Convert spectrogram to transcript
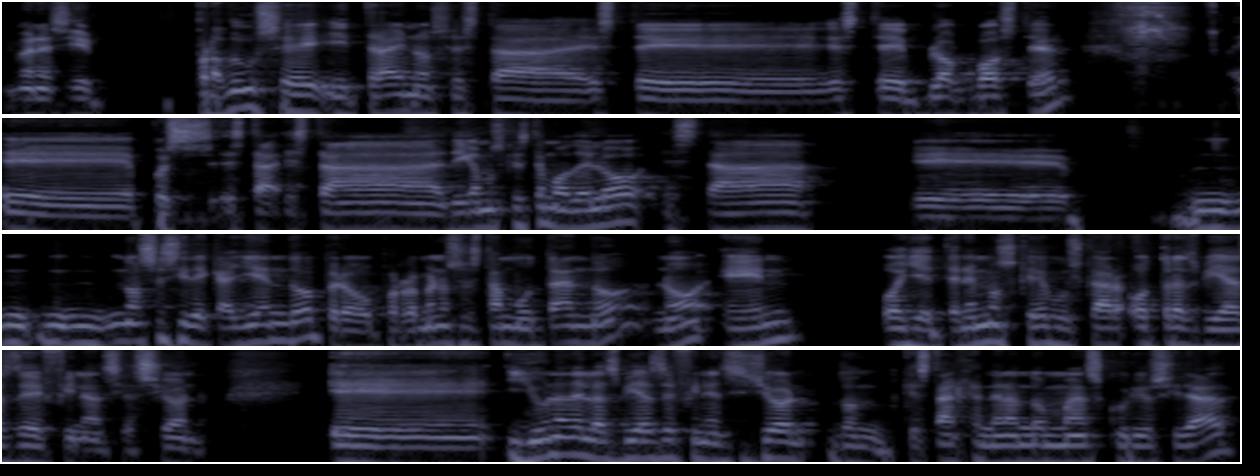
y me van a decir, produce y tráenos esta, este, este blockbuster eh, pues está, está, digamos que este modelo está, eh, no sé si decayendo, pero por lo menos está mutando, ¿no? En, oye, tenemos que buscar otras vías de financiación. Eh, y una de las vías de financiación donde, que están generando más curiosidad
